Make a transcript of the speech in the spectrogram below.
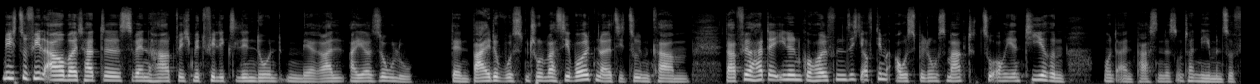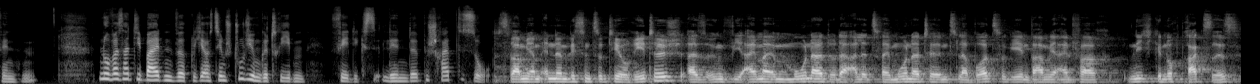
Nicht so viel Arbeit hatte Sven Hartwig mit Felix Linde und Meral Ayasolu. Denn beide wussten schon, was sie wollten, als sie zu ihm kamen. Dafür hat er ihnen geholfen, sich auf dem Ausbildungsmarkt zu orientieren und ein passendes Unternehmen zu finden. Nur was hat die beiden wirklich aus dem Studium getrieben? Felix Linde beschreibt es so. Es war mir am Ende ein bisschen zu theoretisch. Also irgendwie einmal im Monat oder alle zwei Monate ins Labor zu gehen, war mir einfach nicht genug Praxis.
